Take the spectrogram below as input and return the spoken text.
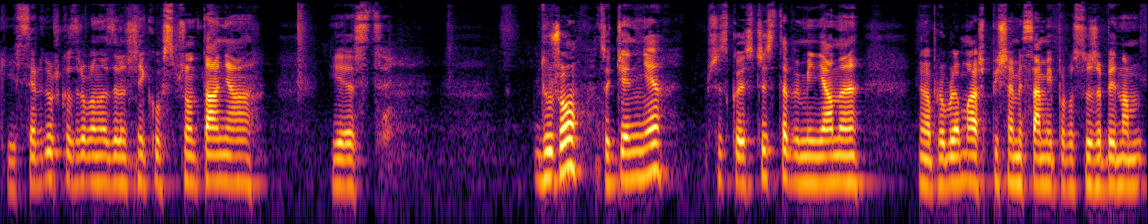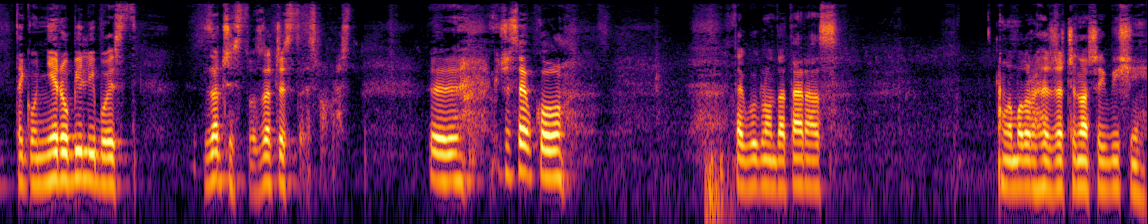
jakieś serduszko zrobione z ręczników sprzątania. Jest dużo codziennie. Wszystko jest czyste, wymieniane. Nie ma problemu, aż piszemy sami po prostu, żeby nam tego nie robili, bo jest za czysto, za czysto jest po prostu. Yy, krzesełko tak wygląda teraz. No bo trochę rzeczy naszych wisi.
